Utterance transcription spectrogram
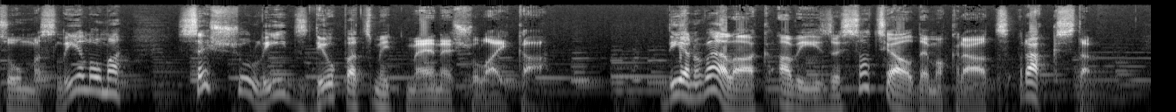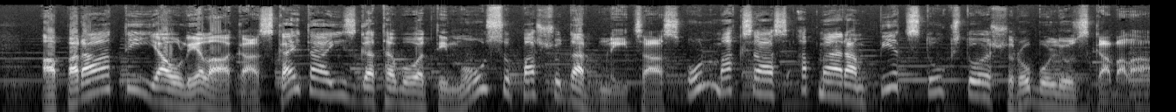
summas lieluma 6 līdz 12 mēnešu laikā. Dienu vēlāk avīze Sociāldemokrāts raksta: Aparāti jau lielākā skaitā izgatavoti mūsu pašu darbnīcās un maksās apmēram 5000 rubļus gabalā.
